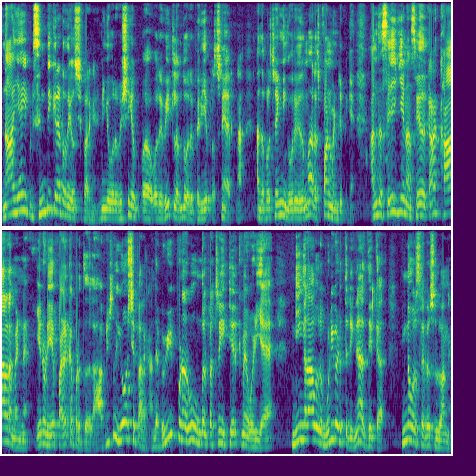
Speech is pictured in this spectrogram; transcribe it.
நான் ஏன் இப்படி சிந்திக்கிறேன்றதை யோசிச்சு பாருங்கள் நீங்கள் ஒரு விஷயம் ஒரு வீட்டில் வந்து ஒரு பெரிய பிரச்சனையாக இருக்குன்னா அந்த பிரச்சனைக்கு நீங்கள் ஒரு விதமாக ரெஸ்பாண்ட் பண்ணிருப்பீங்க. அந்த செய்கையை நான் செய்வதற்கான காரணம் என்ன? என்னுடைய பழக்கப்படுத்துதலா? அப்படின்னு சொல்லி யோசிச்சு பாருங்கள் அந்த விழிப்புணர்வு உங்கள் பிரச்சனையை தீர்க்குமே ஒழிய நீங்களாக ஒரு முடிவெடுத்துட்டீங்கன்னா அது தீர்க்காது. இன்னும் ஒரு சில பேர் சொல்லுவாங்க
